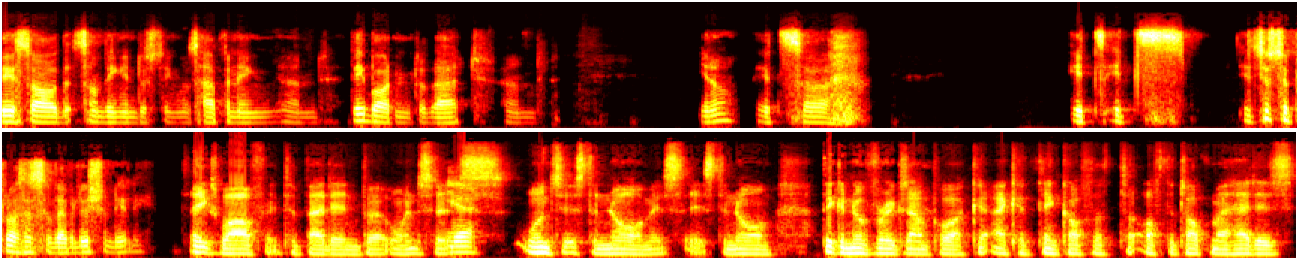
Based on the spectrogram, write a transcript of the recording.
They saw that something interesting was happening, and they bought into that. And you know, it's uh, it's it's it's just a process of evolution, really. it takes a while for it to bed in, but once it's once it's the norm, it's it's the norm. I think another example I could, I could think off the t- off the top of my head is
